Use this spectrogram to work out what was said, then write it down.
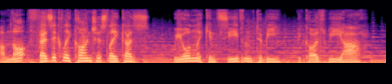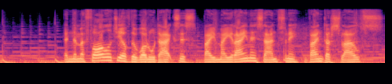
are not physically conscious like us, we only conceive them to be because we are. In the mythology of the world axis by Marinus Anthony van der Sluijs,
